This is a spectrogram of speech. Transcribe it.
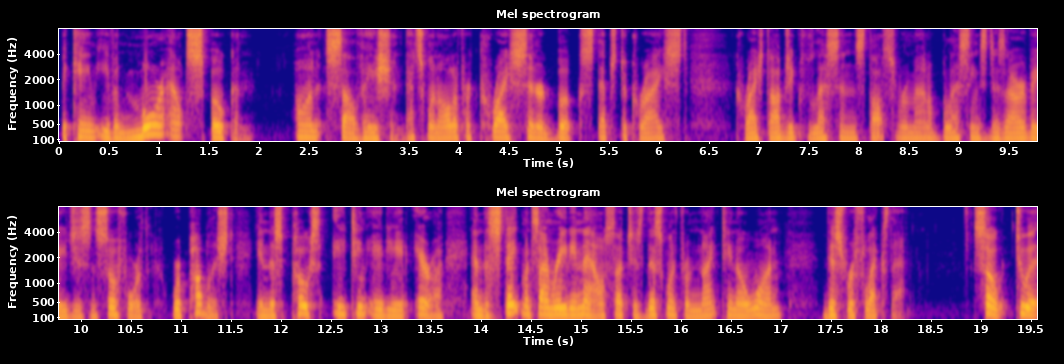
became even more outspoken on salvation. That's when all of her Christ centered books, Steps to Christ, Christ Object Lessons, Thoughts of the Mount of Blessings, Desire of Ages, and so forth, were published in this post 1888 era. And the statements I'm reading now, such as this one from 1901, this reflects that. So, to a,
